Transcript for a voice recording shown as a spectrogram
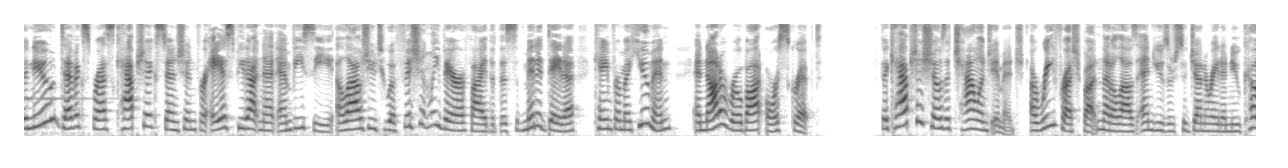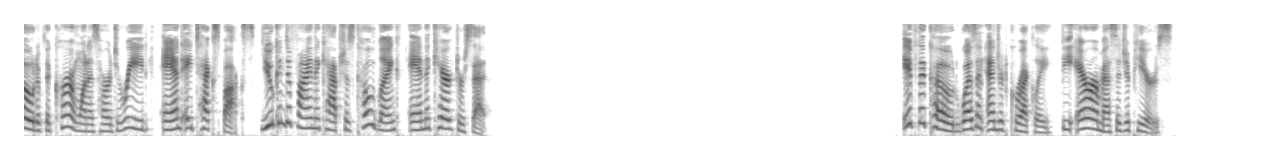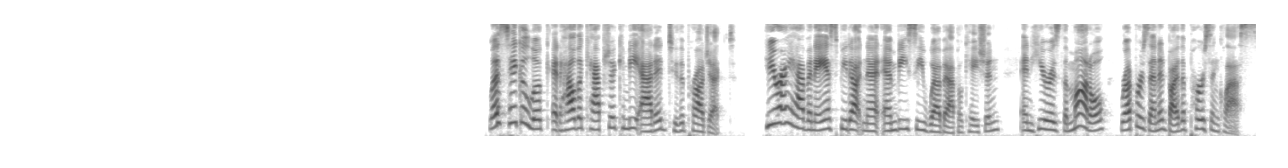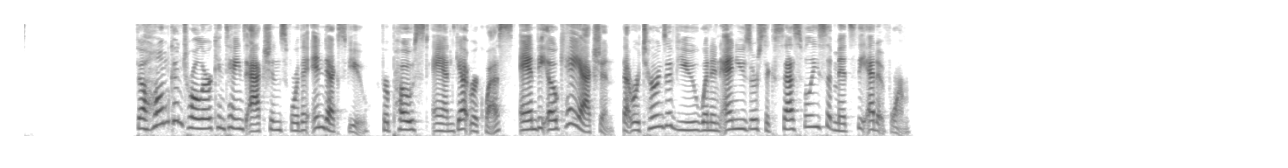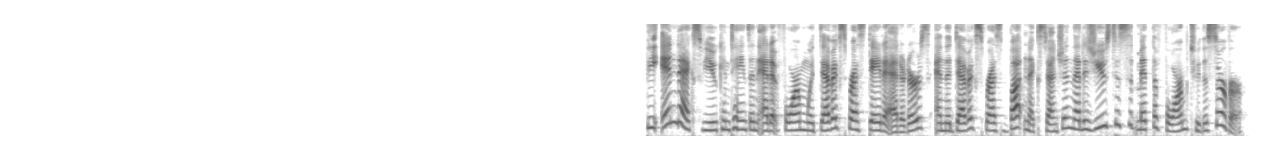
The new DevExpress CAPTCHA extension for ASP.NET MVC allows you to efficiently verify that the submitted data came from a human and not a robot or script. The CAPTCHA shows a challenge image, a refresh button that allows end users to generate a new code if the current one is hard to read, and a text box. You can define the CAPTCHA's code length and the character set. If the code wasn't entered correctly, the error message appears. Let's take a look at how the CAPTCHA can be added to the project. Here I have an ASP.NET MVC web application, and here is the model represented by the person class. The home controller contains actions for the index view for post and get requests, and the OK action that returns a view when an end user successfully submits the edit form. The index view contains an edit form with DevExpress data editors and the DevExpress button extension that is used to submit the form to the server.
